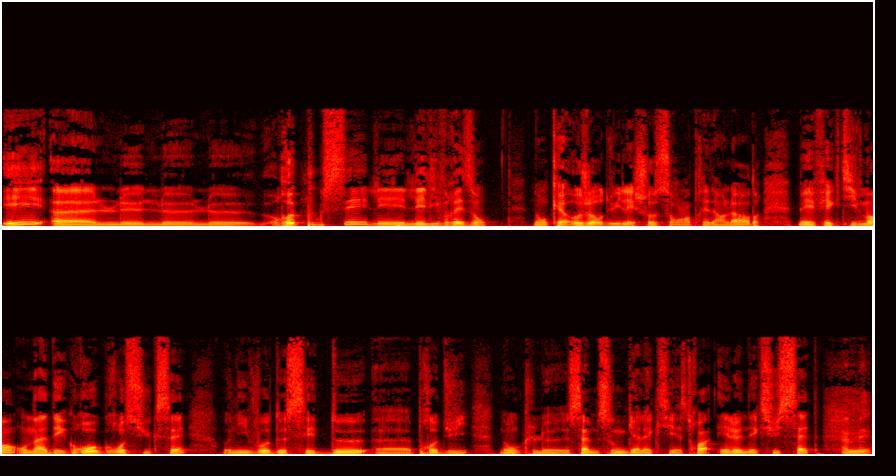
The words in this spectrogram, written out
et euh, le, repousser les, livraisons. Donc euh, aujourd'hui les choses sont rentrées dans l'ordre, mais effectivement on a des gros gros succès au niveau de ces deux euh, produits, donc le Samsung Galaxy S3 et le Nexus 7. Ah, mais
